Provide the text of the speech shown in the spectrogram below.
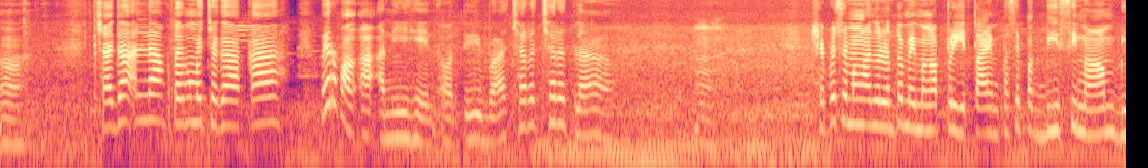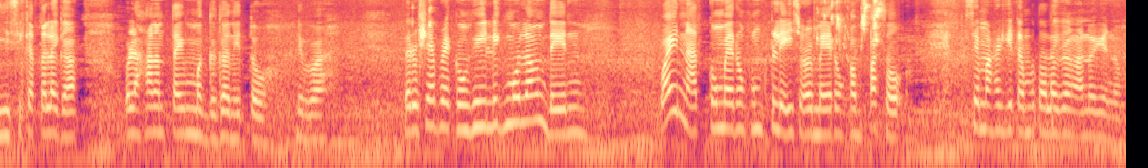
Oh. Tiyagaan lang. Kung may tiyaga ka, meron kang aanihin. O, diba? Charot-charot lang. Hmm. Siyempre sa mga ano lang to, may mga free time. Kasi pag busy ma'am, busy ka talaga, wala ka ng time magaganito. Di ba? Pero siyempre, kung hilig mo lang din, why not? Kung meron kang place or meron kang paso, kasi makikita mo talagang ano yun oh.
